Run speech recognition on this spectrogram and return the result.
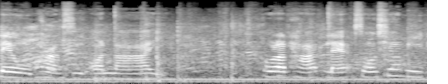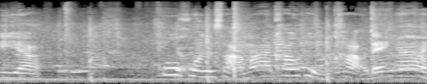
เร็วผ่านสื่อออนไลน์ โทรทัศน์และโซเชียลมีเดีย ผู้คนสามารถเข้าถึงข่าวได้ง่าย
